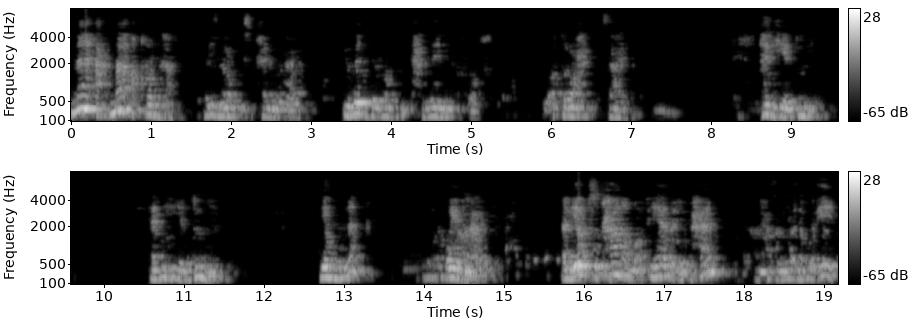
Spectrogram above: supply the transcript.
ما ما أقربها بإذن ربي سبحانه وتعالى. يبدل ربي أحزانك أفراح. وأطراحك سعادة. هذه هي الدنيا. هذه هي الدنيا. يوم لك ويوم عليه اليوم سبحان الله في هذا الامتحان. حسب ما يقول إيه؟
